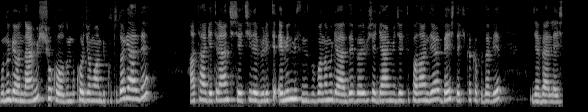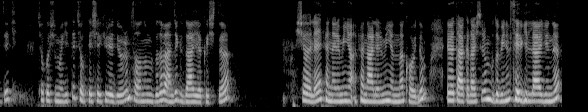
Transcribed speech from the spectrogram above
bunu göndermiş. Şok oldum. Bu kocaman bir kutuda geldi. Hatta getiren çiçekçiyle birlikte emin misiniz bu bana mı geldi böyle bir şey gelmeyecekti falan diye 5 dakika kapıda bir cebelleştik. Çok hoşuma gitti. Çok teşekkür ediyorum. Salonumuzda da bence güzel yakıştı. Şöyle fenerimin fenerlerimin yanına koydum. Evet arkadaşlarım bu da benim sevgililer günü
